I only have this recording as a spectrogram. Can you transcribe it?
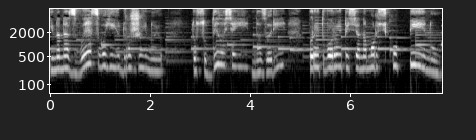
і не назве своєю дружиною, то судилося їй на зорі перетворитися на морську піну.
